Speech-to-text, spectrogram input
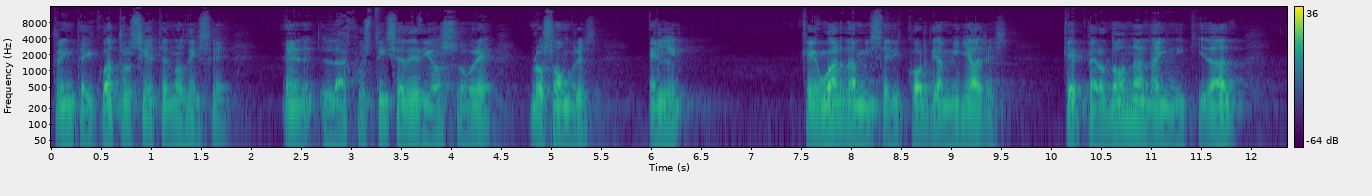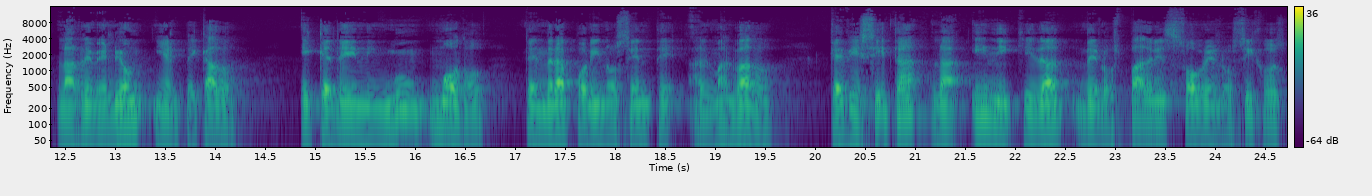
34, 7 nos dice eh, la justicia de Dios sobre los hombres, el que guarda misericordia a millares, que perdona la iniquidad, la rebelión y el pecado, y que de ningún modo tendrá por inocente al malvado que visita la iniquidad de los padres sobre los hijos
